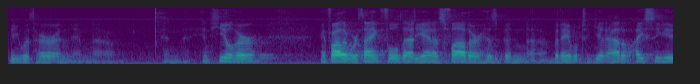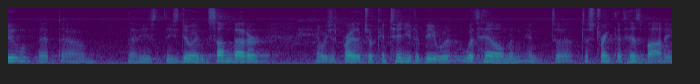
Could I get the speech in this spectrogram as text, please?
be with her and, and, uh, and, and heal her. And Father, we're thankful that Deanna's father has been, uh, been able to get out of ICU, that um, that he's, he's doing some better. And we just pray that you'll continue to be with, with him and, and to, to strengthen his body.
